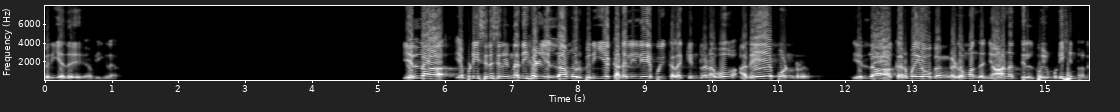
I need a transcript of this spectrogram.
பெரியது அப்படிங்கிறார். எல்லா எப்படி சிறு சிறு நதிகள் எல்லாம் ஒரு பெரிய கடலிலே போய் கலக்கின்றனவோ அதே போன்று எல்லா கர்மயோகங்களும் அந்த ஞானத்தில் போய் முடிகின்றன.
